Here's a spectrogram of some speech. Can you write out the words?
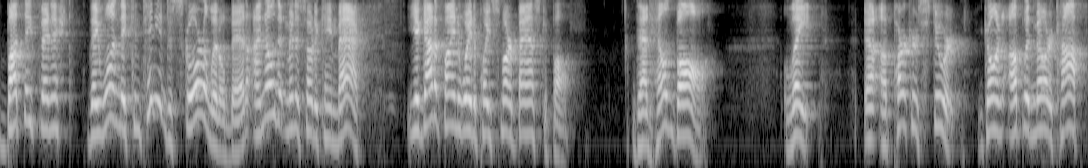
But they finished, they won, they continued to score a little bit. I know that Minnesota came back, you got to find a way to play smart basketball. That held ball late, uh, uh, Parker Stewart going up with Miller Kopp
